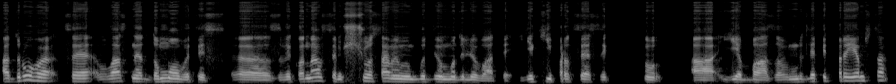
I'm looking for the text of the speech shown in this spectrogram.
А друга це, власне, домовитись е, з виконавцем, що саме ми будемо моделювати, які процеси ну, а, є базовими для підприємства,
